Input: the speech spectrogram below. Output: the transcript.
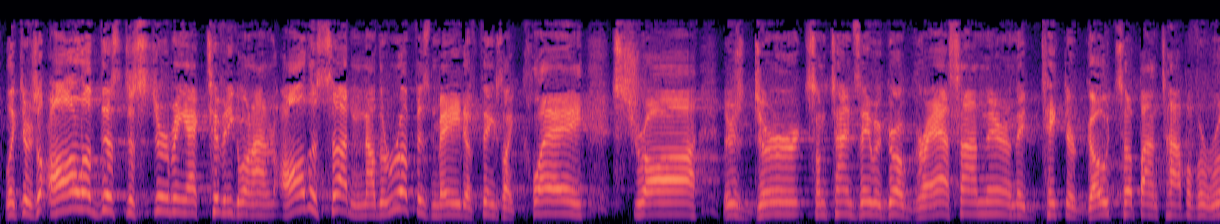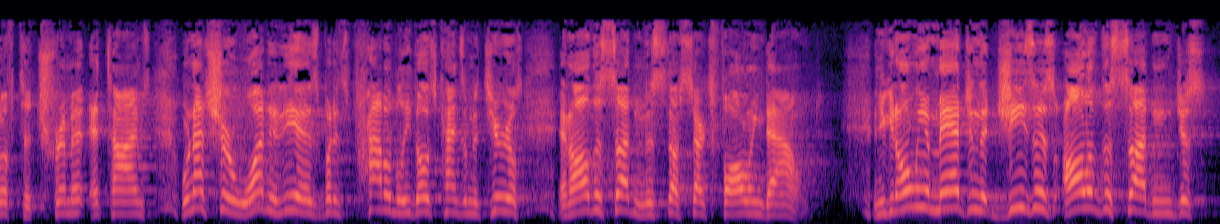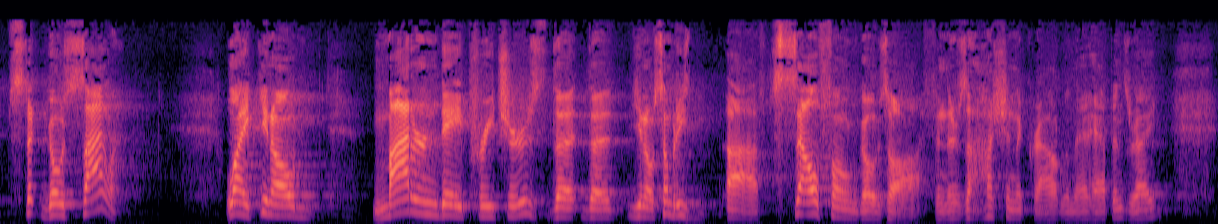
Like there's all of this disturbing activity going on, and all of a sudden, now the roof is made of things like clay, straw, there's dirt. Sometimes they would grow grass on there, and they'd take their goats up on top of a roof to trim it at times. We're not sure what it is, but it's probably those kinds of materials. And all of a sudden, this stuff starts falling down. And you can only imagine that Jesus all of a sudden just goes silent. Like, you know, modern day preachers, the, the, you know, somebody's uh, cell phone goes off and there's a hush in the crowd when that happens, right?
